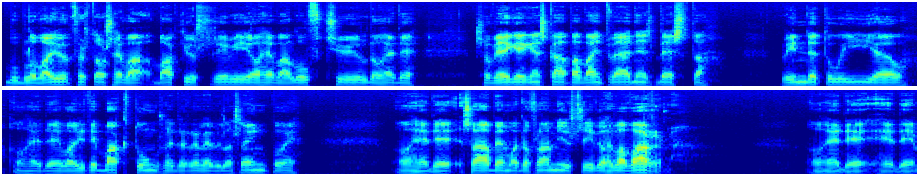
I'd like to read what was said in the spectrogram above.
bubblor var ju förstås, det var bakhjulsdrivet och det var luftkyld och det så vägegenskaper var inte världens bästa. Vinden tog i och, och det var lite backtung så det röve ville släng på det. Och det, Saaben var då framhjulsdrivet och det var varm. Och det, det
